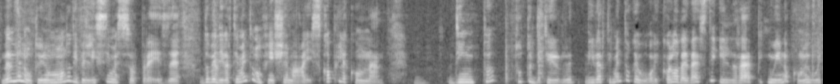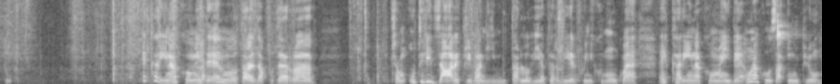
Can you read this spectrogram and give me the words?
benvenuto in un mondo di bellissime sorprese dove il divertimento non finisce mai. Scoprile con me. Dimp tutto il divertimento che vuoi. Colora e vesti il re pinguino come vuoi tu. È carina come idea in modo tale da poter diciamo, utilizzare prima di buttarlo via per dire, quindi comunque è carina come idea, una cosa in più.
